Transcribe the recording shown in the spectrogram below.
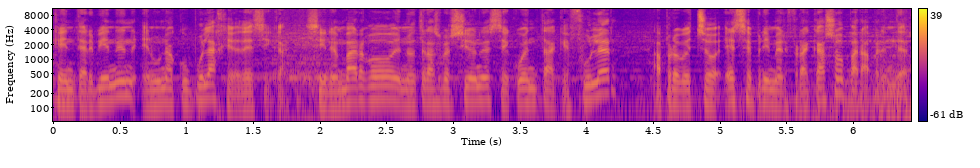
que intervienen en una cúpula geodésica. Sin embargo, en otras versiones se cuenta que Fuller aprovechó ese primer fracaso para aprender.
